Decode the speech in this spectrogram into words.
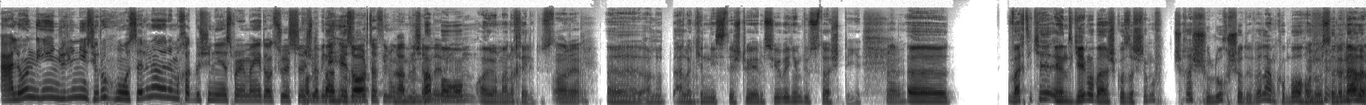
الان دیگه اینجوری نیست. یارو حوصله نداره می‌خواد بشینی اسپایرمن یه دکتر استرنج ببینه؟ هزار تا فیلم قبلش هم من بابام آیرون منو خیلی دوست آره. اه، حالا الان که نیستش توی ام بگیم دوست داشت دیگه. آره. وقتی که اند گیم رو براش گذاشتم گفت چقدر شلوغ شده ولم کن با حال حوصله ندارم.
